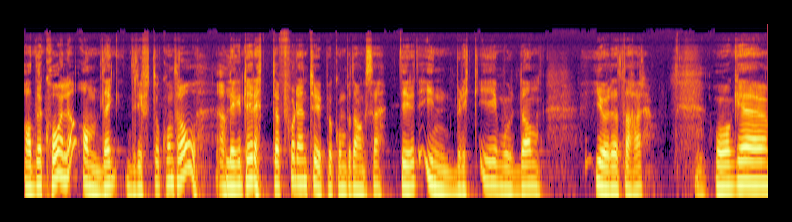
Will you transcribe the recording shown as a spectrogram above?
ADK, eller anlegg, drift og kontroll, Ja. legger til rette for den type kompetanse. Det gir et innblikk i hvordan gjøre dette her. Og eh,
